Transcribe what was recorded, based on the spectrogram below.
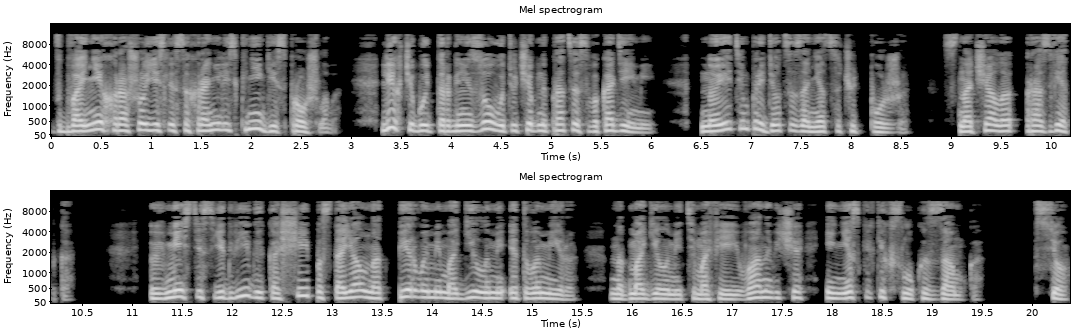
Вдвойне хорошо, если сохранились книги из прошлого. Легче будет организовывать учебный процесс в академии. Но этим придется заняться чуть позже. Сначала разведка. Вместе с Едвигой Кощей постоял над первыми могилами этого мира, над могилами Тимофея Ивановича и нескольких слуг из замка. Все,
